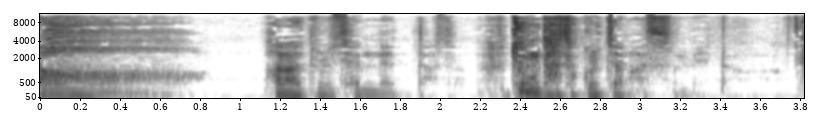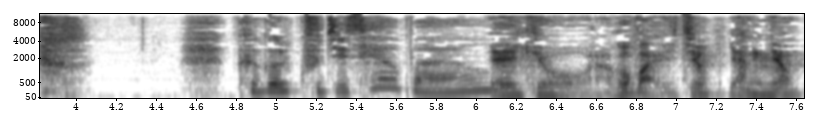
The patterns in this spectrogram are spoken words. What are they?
아, 하나, 둘, 셋, 넷, 다섯. 총 다섯 글자 맞습니다. 그걸 굳이 세어봐요. 애교라고 봐야죠, 양념.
